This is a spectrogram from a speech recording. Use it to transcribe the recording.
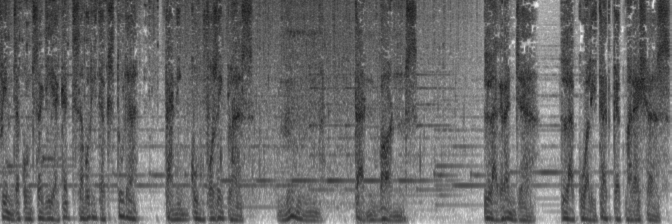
fins a aconseguir aquest sabor i textura tan inconfusibles. Mmm, tan bons. La granja, la qualitat que et mereixes.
